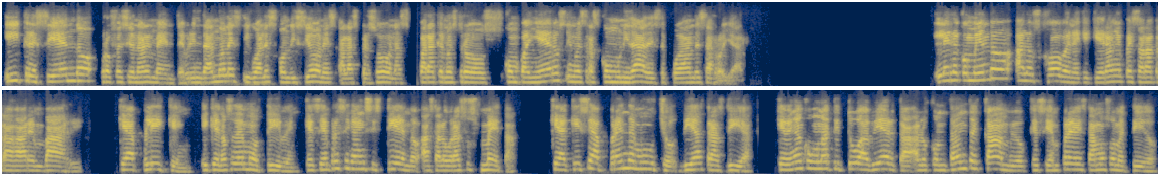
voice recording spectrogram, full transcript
y creciendo profesionalmente, brindándoles iguales condiciones a las personas para que nuestros compañeros y nuestras comunidades se puedan desarrollar. Les recomiendo a los jóvenes que quieran empezar a trabajar en Barry que apliquen y que no se desmotiven, que siempre sigan insistiendo hasta lograr sus metas, que aquí se aprende mucho día tras día, que vengan con una actitud abierta a los constantes cambios que siempre estamos sometidos,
